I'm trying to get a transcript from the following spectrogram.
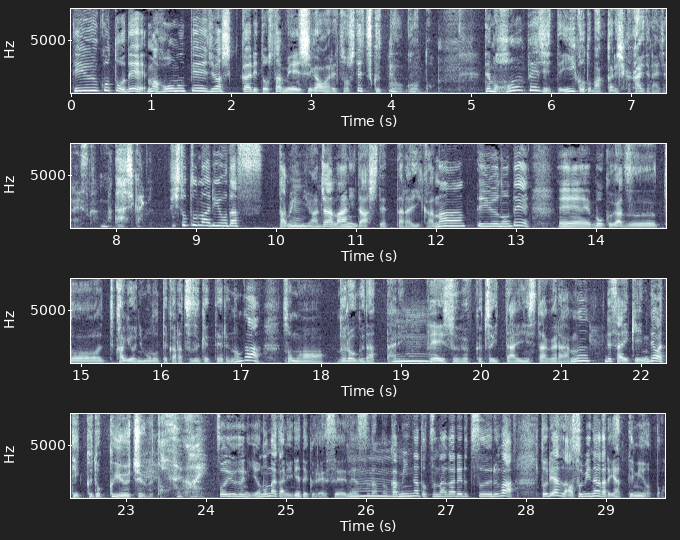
ていうことで、まあ、ホームページはしっかりとした名刺代わりとして作っておこうと、でもホームページっていいことばっかりしか書いてないじゃないですか、まあ、確かに。人となりを出すためには、じゃあ何出してったらいいかなっていうので、えー、僕がずっと家業に戻ってから続けてるのがそのブログだったり、フェイスブックツイッターインスタグラムで最近では TikTokYouTube と。すごい。そういうふうに世の中に出てくる SNS だとか、みんなとつながれるツールはとりあえず遊びながらやってみようと。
